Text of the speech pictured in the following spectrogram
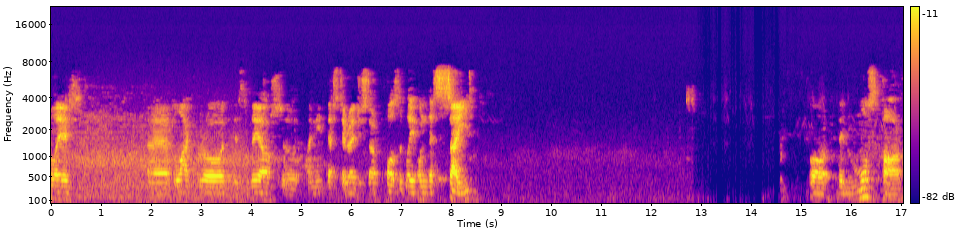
place. Uh, Black Rod is there, so I need this to register possibly on this side. For the most part.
